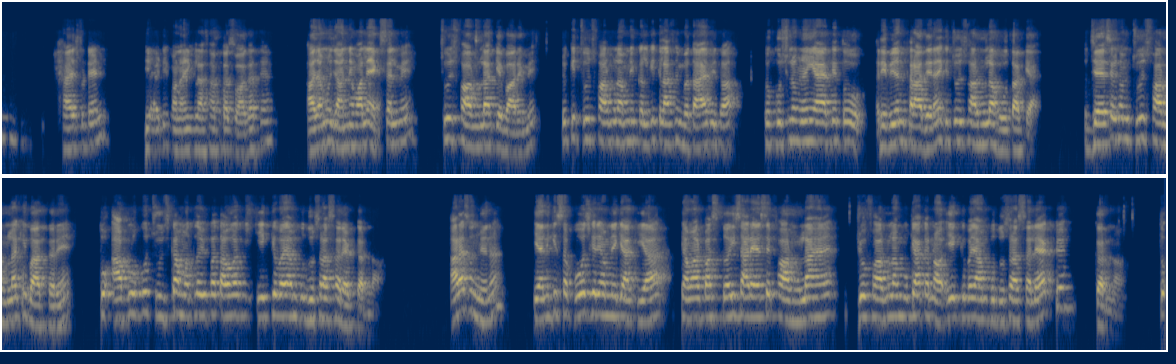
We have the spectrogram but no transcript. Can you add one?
Hi student CIT online class में आपका स्वागत है। आज हम जानने वाले हैं एक्सेल में चूज़ फार्मूला के बारे में। क्योंकि चूज़ फार्मूला हमने कल की क्लास में बताया भी था तो कुछ लोग नहीं आए थे तो रिवीजन करा दे रहे हैं कि चूज़ फार्मूला होता क्या है। तो जैसे हम चूज़ फार्मूला की बात करें तो आप लोग को चूज़ का मतलब भी पता होगा कि एक के बजाय हमको दूसरा सेलेक्ट करना। आ रहा समझे ना? यानी कि सपोज़ करिए हमने क्या किया कि हमारे पास कई सारे ऐसे फार्मूला हैं, जो फार्मूला हमको क्या करना हो? एक के बजाय हमको दूसरा सेलेक्ट करना। तो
